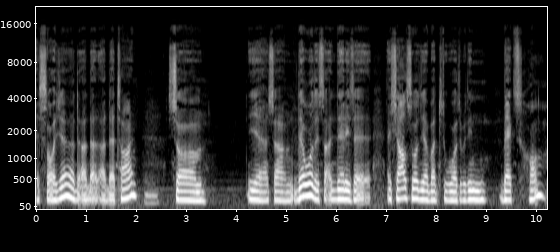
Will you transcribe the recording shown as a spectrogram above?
a soldier at, at, that- at that time. So um, yes, um, there was a, there is a, a child soldier, but it was within Beck's home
